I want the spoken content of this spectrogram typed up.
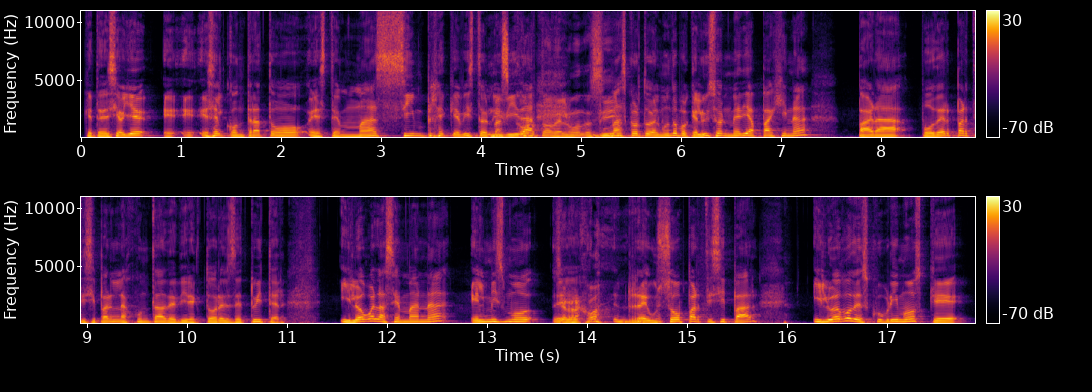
que te decía, oye, eh, eh, es el contrato este, más simple que he visto en mi vida. Más corto del mundo, sí. Más corto del mundo porque lo hizo en media página para poder participar en la junta de directores de Twitter. Y luego a la semana él mismo Se eh, rehusó participar. Y luego descubrimos que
